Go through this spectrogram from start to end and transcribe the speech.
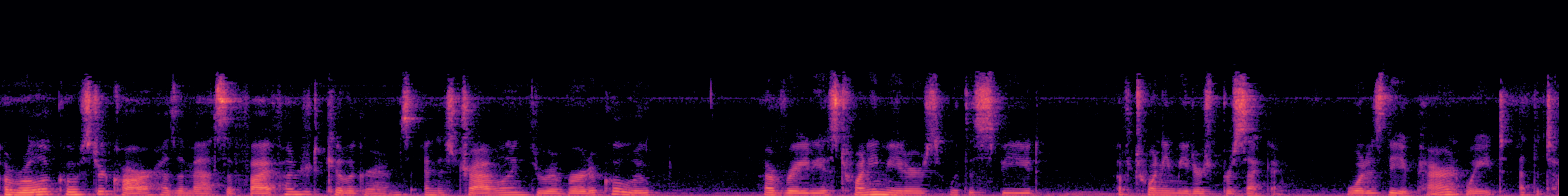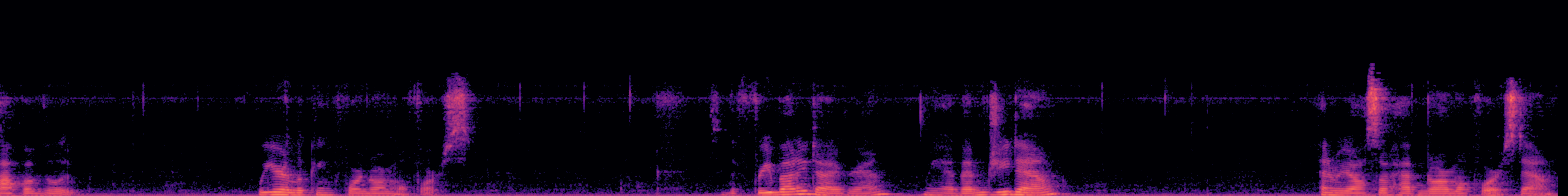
A roller coaster car has a mass of 500 kilograms and is traveling through a vertical loop of radius 20 meters with a speed of 20 meters per second. What is the apparent weight at the top of the loop? We are looking for normal force. So the free body diagram, we have mg down, and we also have normal force down.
